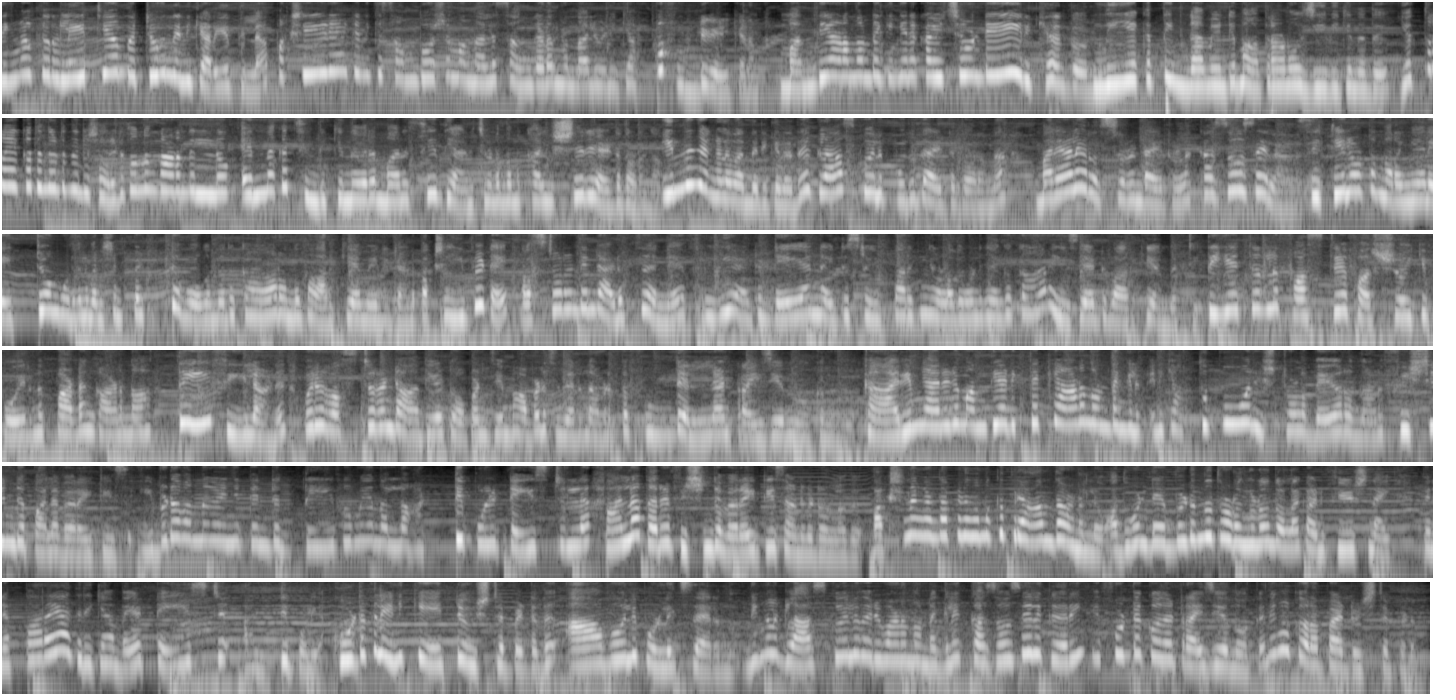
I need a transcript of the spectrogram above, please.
നിങ്ങൾക്ക് റിലേറ്റ് ചെയ്യാൻ പറ്റുമെന്ന് എനിക്കറിയത്തില്ല. പക്ഷേ ഈടെയായിട്ട് എനിക്ക് സന്തോഷം വന്നാലും സങ്കടം വന്നാലും എനിക്ക് അപ്പൊ ഫുഡ് കഴിക്കണം. മന്തിയാണെന്നുണ്ടെങ്കിൽ ഇങ്ങനെ കഴിച്ചുകൊണ്ടേ ഇരിക്കാൻ തോന്നും. നീയൊക്കെ തിന്നാൻ വേണ്ടി മാത്രമാണോ ജീവിക്കുന്നത്? എത്രയൊക്കെ തിന്നിട്ട് നിന്റെ ശരീരത്തൊന്നും കാണുന്നില്ലല്ലോ. എന്നൊക്കെ ചിന്തിക്കുന്നവരെ മനസ്സിൽ ധ്യാനിച്ചുകൊണ്ട് നമുക്ക് ഐശ്വര്യമായിട്ട് തുടങ്ങാം. ഇന്ന് ഞങ്ങൾ വന്നിരിക്കുന്നത് ഗ്ലാസ്കോയിൽ പുതുതായിട്ട് തുറന്ന മലയാളി റെസ്റ്റോറന്റ് ആയിട്ടുള്ള കസോസയിലാണ്. സിറ്റിയിലോട്ട് ഇറങ്ങിയാൽ ഏറ്റവും കൂടുതൽ മനുഷ്യൻ പെട്ടുപോകുന്നത് കാർ ഒന്ന് പാർക്ക് ചെയ്യാൻ വേണ്ടിയിട്ടാണ്. പക്ഷെ ഇവിടെ റെസ്റ്റോറന്റിന്റെ അടുത്ത് തന്നെ ഫ്രീ ആയിട്ട് day and night street parking ഉള്ളത് കൊണ്ട് ഞങ്ങൾക്ക് കാർ ഈസി ആയിട്ട് പാർക്ക് ചെയ്യാൻ പറ്റി. തിയേറ്ററിൽ ഫസ്റ്റ് ഡേ ഫസ്റ്റ് ഷോയ്ക്ക് പോയിരുന്ന പടം കാണുന്ന അതേ ഫീലാണ് ഒരു റെസ്റ്റോറന്റ് ആദ്യമായിട്ട് ഓപ്പൺ ചെയ്യുമ്പോൾ അവിടെ ചെന്നിരുന്ന് അവിടുത്തെ ഫുഡ് എല്ലാം ട്രൈ ചെയ്ത് നോക്കുന്നത്. കാര്യം ഞാനൊരു മന്തി അഡിക്റ്റ് ഒക്കെ ആണെന്നുണ്ടെങ്കിലും എനിക്ക് അതുപോലെ ഇഷ്ടമുള്ള വേറൊന്നാണ് ഫിഷിന്റെ പല വെറൈറ്റീസ് ഇവിടെ വന്നു കഴിഞ്ഞിട്ട് എന്റെ ദൈവമേ നല്ല അടിപൊളി ടേസ്റ്റുള്ള പലതരം ഫിഷിന്റെ വെറൈറ്റീസ് ആണ് ഇവിടെ ഉള്ളത്. ഭക്ഷണം കണ്ടാൽ പിന്നെ നമുക്ക് പ്രാന്താണല്ലോ അതുകൊണ്ട് എവിടുന്ന് തുടങ്ങണമെന്നുള്ള കൺഫ്യൂഷനായി പിന്നെ പറയാതിരിക്കാൻ വയ്യ ടേസ്റ്റ് അടിപൊളി കൂട്ടത്തിൽ എനിക്ക് ഏറ്റവും ഇഷ്ടപ്പെട്ടത് ആവോൽ പൊള്ളിച്ചതായിരുന്നു. നിങ്ങൾ ഗ്ലാസ്കോയിൽ വരുവാണെന്നുണ്ടെങ്കിൽ കസോസയിൽ കയറി ഈ ഫുഡൊക്കെ ഒന്ന് ട്രൈ ചെയ്ത് നോക്ക്. നിങ്ങൾക്ക് ഉറപ്പായിട്ടും ഇഷ്ടപ്പെടും.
